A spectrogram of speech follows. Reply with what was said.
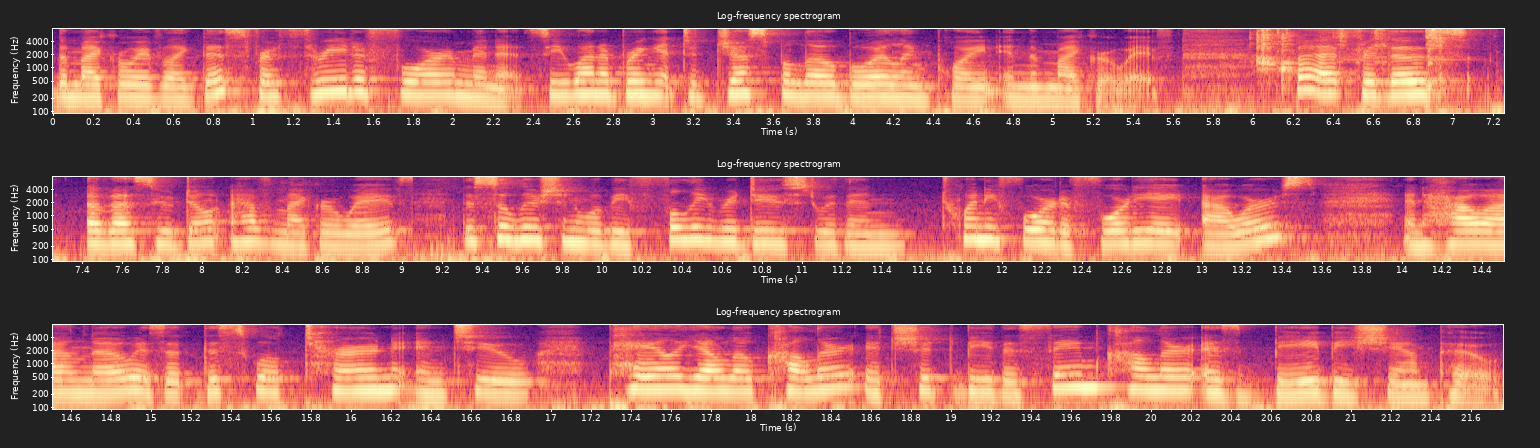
the microwave like this for three to four minutes. So you want to bring it to just below boiling point in the microwave. But for those of us who don't have microwaves, the solution will be fully reduced within 24 to 48 hours. And how I'll know is that this will turn into pale yellow color. It should be the same color as baby shampoo.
